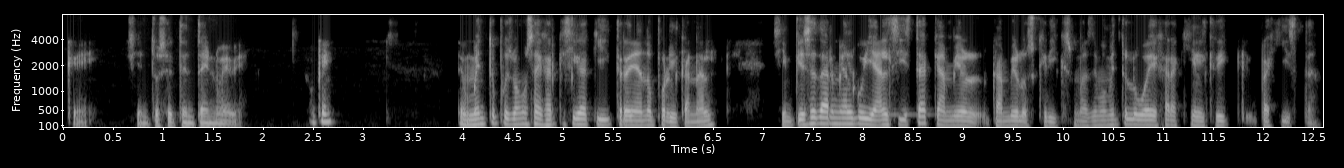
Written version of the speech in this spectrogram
Ok, 179. Ok. De momento, pues vamos a dejar que siga aquí tradeando por el canal. Si empieza a darme algo ya alcista, cambio, cambio los cricks. Más de momento lo voy a dejar aquí el crick bajista.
